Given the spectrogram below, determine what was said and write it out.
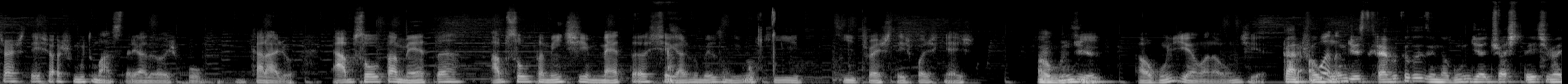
Trash Stage eu acho muito massa, tá ligado? Eu, tipo, caralho. É absoluta meta. Absolutamente meta chegar no mesmo nível que, que Trash Stage Podcast. Algum E- dia. Algum dia, mano, algum dia. Cara, Tipo, algum mano- dia, escreve o que eu tô dizendo. Algum dia Trash Taste vai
